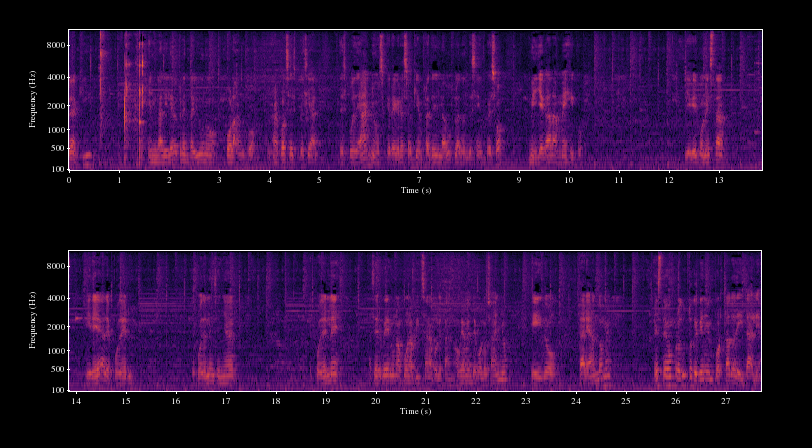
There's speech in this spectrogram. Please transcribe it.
Estoy aquí en Galileo 31 Polanco, una cosa especial. Después de años que regreso aquí en Fratelli la Búfala, donde se empezó mi llegada a México. Llegué con esta idea de poder de poderle enseñar, de poderle hacer ver una buena pizza napoletana. Obviamente con los años he ido tareándome. Este es un producto que viene importado de Italia,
